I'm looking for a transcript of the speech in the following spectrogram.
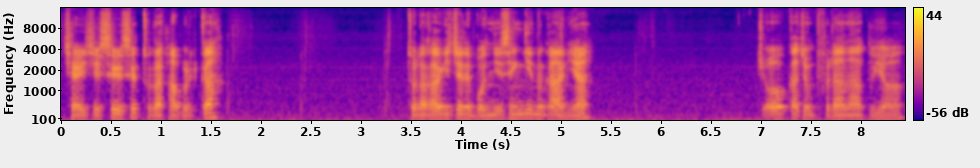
자 이제 슬슬 돌아가 볼까? 돌아가기 전에 뭔 일 생기는 거 아니야? 쪼까 좀 불안하고요.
